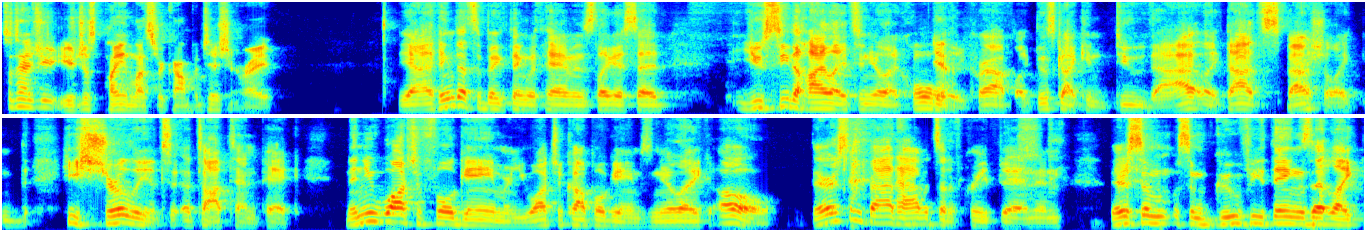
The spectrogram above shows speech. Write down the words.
Sometimes you're, you're just playing lesser competition, right? Yeah, I think that's a big thing with him. Is like I said, you see the highlights and you're like, holy yeah. crap! Like this guy can do that. Like that's special. Like he's surely a, t- a top ten pick then you watch a full game or you watch a couple games and you're like, oh, there are some bad habits that have creeped in and there's some some goofy things that like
